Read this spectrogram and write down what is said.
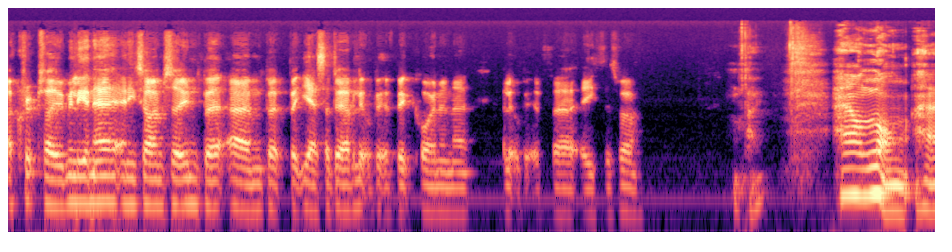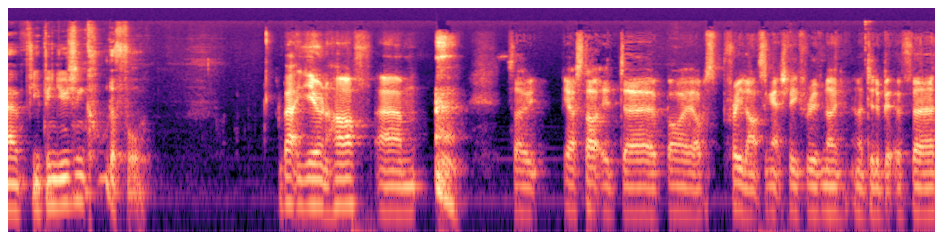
a crypto millionaire anytime soon. But um, but but yes, I do have a little bit of Bitcoin and a, a little bit of uh, ETH as well. Okay. How long have you been using Corda for? About a year and a half. Um, so yeah, I started uh, by I was freelancing actually for Ivno, and I did a bit of uh,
